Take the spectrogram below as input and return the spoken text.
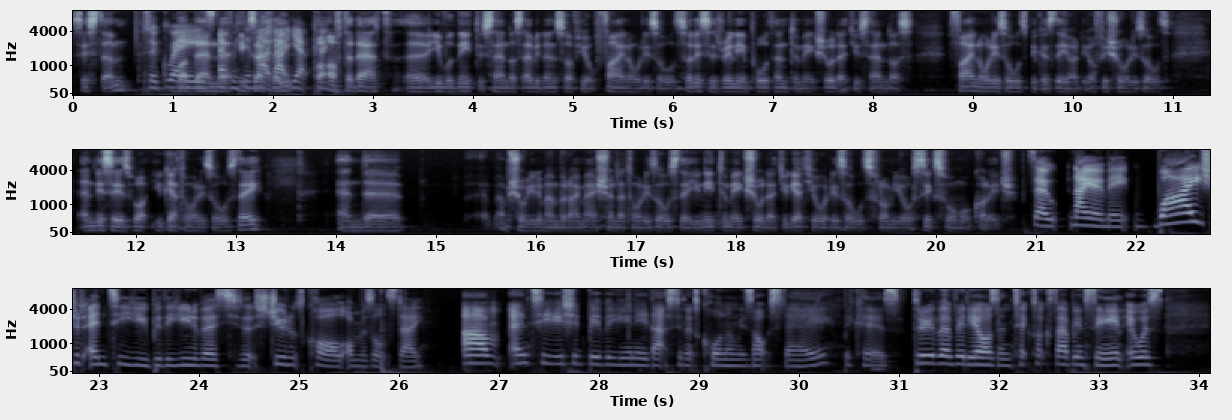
system. So grades, but then uh, everything exactly, like that. Yep. but after that, uh, you would need to send us evidence of your final results. So this is really important to make sure that you send us final results because they are the official results, and this is what you get on results day. And uh, I'm sure you remember I mentioned that on results day, you need to make sure that you get your results from your sixth form or college. So Naomi, why should NTU be the university that students call on results day? Um, NTU should be the uni that students call on results day because through the videos and TikToks I've been seeing, it was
